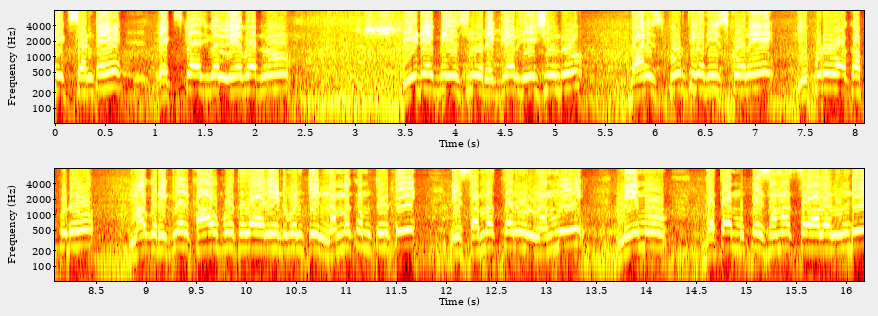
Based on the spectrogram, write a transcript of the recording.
సిక్స్ అంటే ఎక్స్ క్యాజువల్ లేబర్ను బీడబ్ల్యూస్ను రెగ్యులర్ చేసిండ్రు. దాన్ని స్ఫూర్తిగా తీసుకొని ఎప్పుడూ ఒకప్పుడు మాకు రెగ్యులర్ కాకపోతుందా అనేటువంటి నమ్మకంతో ఈ సంస్థను నమ్మి మేము గత ముప్పై సంవత్సరాల నుండి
